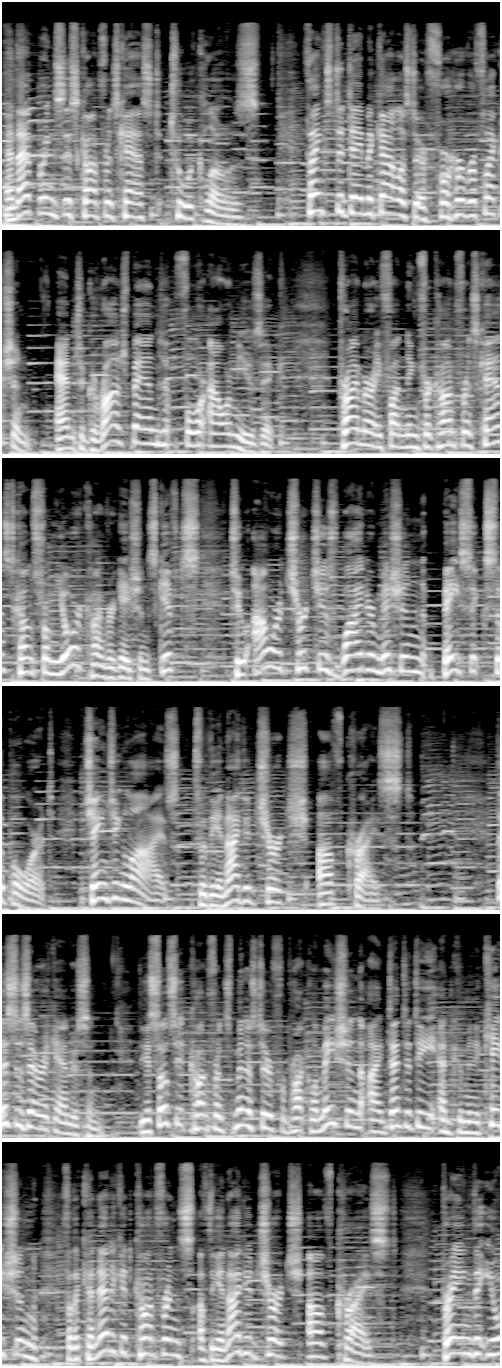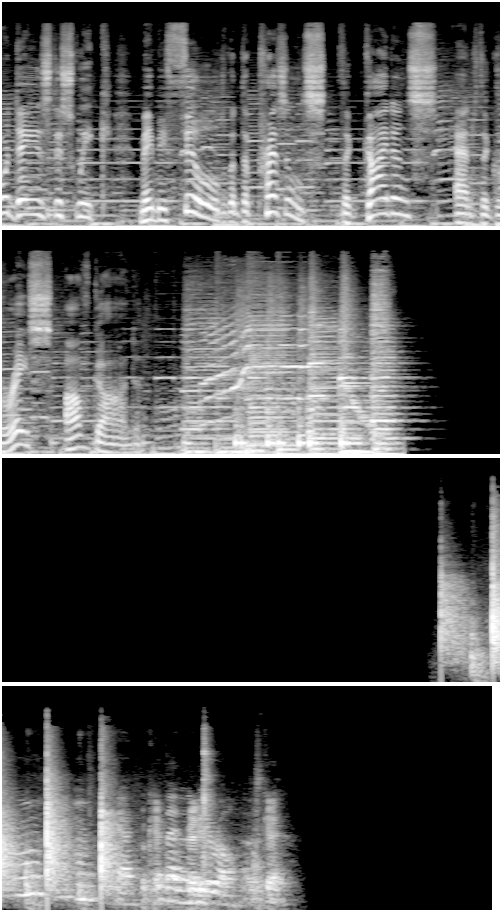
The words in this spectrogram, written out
And that brings this conference cast to a close. Thanks to Day McCallister for her reflection and to GarageBand for our music. Primary funding for Conference Cast comes from your congregation's gifts to our church's wider mission, basic support, changing lives through the United Church of Christ. This is Eric Anderson, the Associate Conference Minister for Proclamation, Identity, and Communication for the Connecticut Conference of the United Church of Christ praying that your days this week may be filled with the presence, the guidance, and the grace of God. That in the ready? B-roll. Okay.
